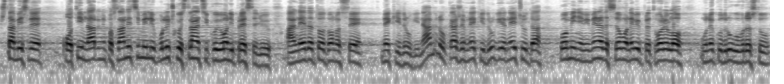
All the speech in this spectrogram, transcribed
šta misle o tim narodnim poslanicima ili o političkoj stranci koju oni predstavljaju, a ne da to donose neki drugi. Namerno kažem neki drugi, jer neću da pominjem imena da se ovo ne bi pretvorilo u neku drugu vrstu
